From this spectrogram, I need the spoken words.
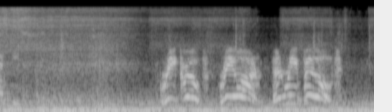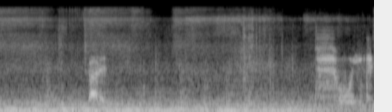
Empty. Regroup, rearm, and rebuild! Got it. Sweet.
